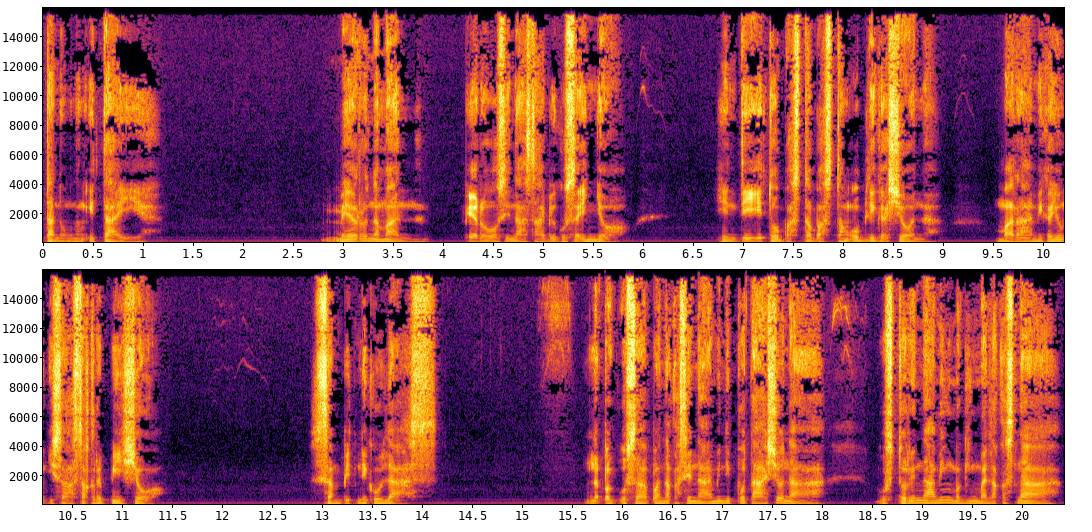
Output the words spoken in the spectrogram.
Tanong ng Itay. Meron naman, pero sinasabi ko sa inyo, hindi ito basta-bastang obligasyon. Marami kayong isasakripisyo. Sambit ni Kulas. Napag-usapan na kasi namin ni Potasyo na gusto rin naming maging malakas na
